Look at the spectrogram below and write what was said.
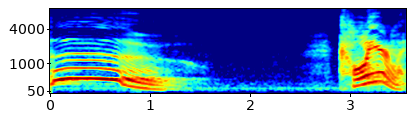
Ooh. Clearly,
